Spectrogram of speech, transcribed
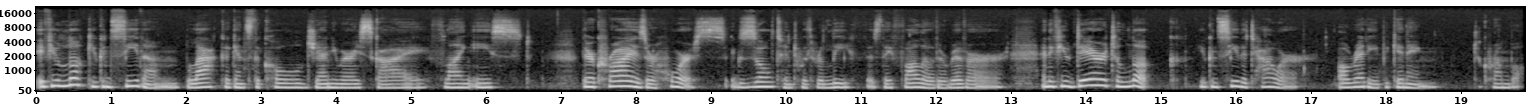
If you look, you can see them, black against the cold January sky, flying east. Their cries are hoarse, exultant with relief as they follow the river. And if you dare to look, you can see the tower already beginning to crumble.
